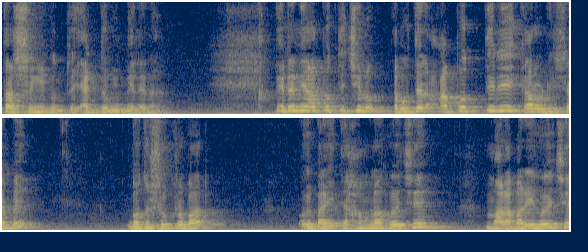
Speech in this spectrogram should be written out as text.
তার সঙ্গে কিন্তু একদমই মেলে না। এটা নিয়ে আপত্তি ছিল এবং তার আপত্তিরই কারণ হিসাবে গত শুক্রবার ওই বাড়িতে হামলা হয়েছে, মারামারি হয়েছে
